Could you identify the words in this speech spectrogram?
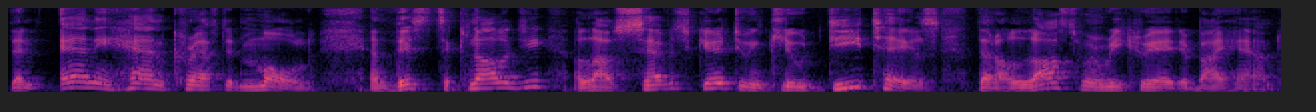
than any handcrafted mold and this technology allows Savage Gear to include details that are lost when recreated by hand.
